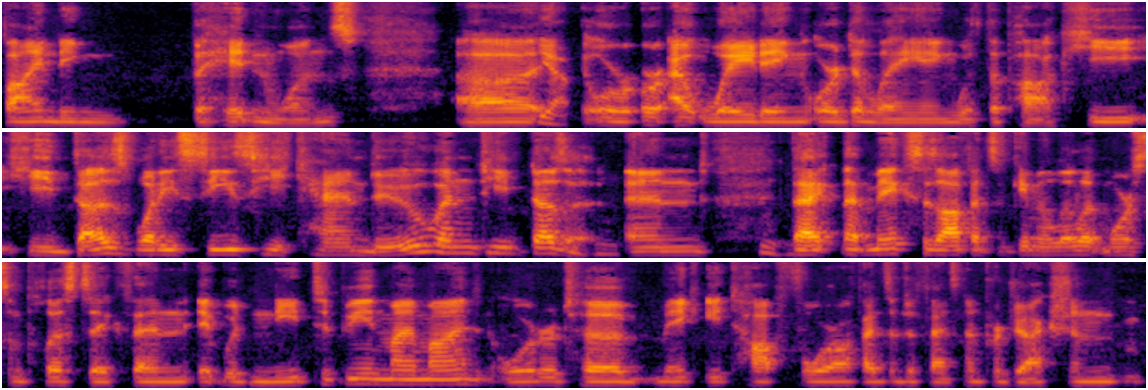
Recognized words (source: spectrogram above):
finding the hidden ones uh, yeah. or, or outweighting or delaying with the puck. He he does what he sees he can do, and he does it, mm-hmm. and mm-hmm. that that makes his offensive game a little bit more simplistic than it would need to be in my mind in order to make a top four offensive defenseman projection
